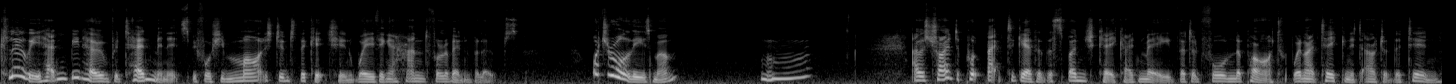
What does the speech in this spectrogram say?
Chloe hadn't been home for ten minutes before she marched into the kitchen waving a handful of envelopes. What are all these, Mum? Hmm? I was trying to put back together the sponge cake I'd made that had fallen apart when I'd taken it out of the tin.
